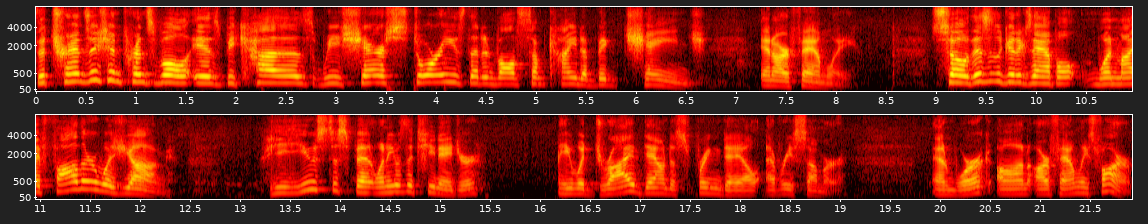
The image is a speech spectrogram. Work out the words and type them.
The transition principle is because we share stories that involve some kind of big change in our family. So, this is a good example. When my father was young, he used to spend, when he was a teenager, he would drive down to Springdale every summer and work on our family's farm.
